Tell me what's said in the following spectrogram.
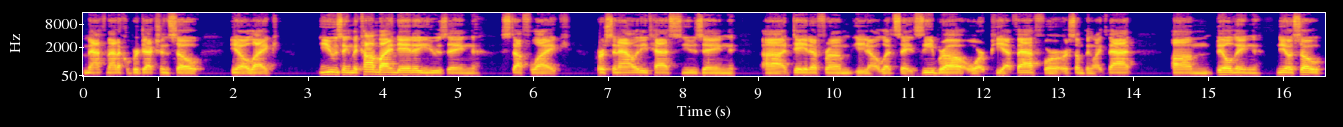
mathematical projections. So, you know, like using the combine data, using stuff like personality tests, using uh, data from, you know, let's say Zebra or PFF or, or something like that. Um, building, you know, so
